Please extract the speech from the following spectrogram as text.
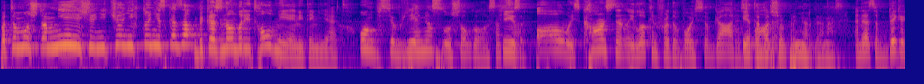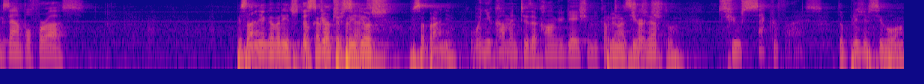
потому что мне еще ничего никто не сказал. because nobody told me anything yet. Он все время слушал голос He is Отца. always constantly looking for the voice of God, his это Father. большой пример для нас. And that's a big example for us. Писание говорит, что когда ты придешь в собрание, When you come into the congregation, you come to the church жертву, to sacrifice. то прежде всего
